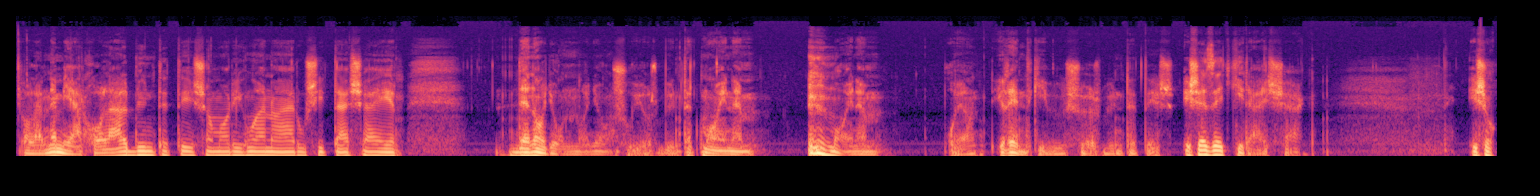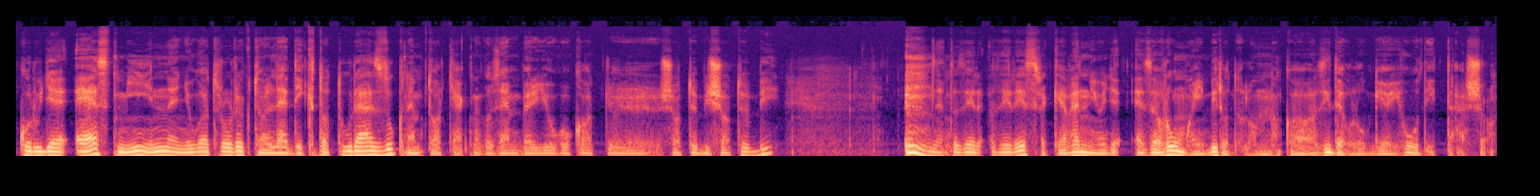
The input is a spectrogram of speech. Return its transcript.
talán nem jár halálbüntetés a marihuána árusításáért, de nagyon-nagyon súlyos büntet, majdnem, majdnem olyan rendkívül sős büntetés. És ez egy királyság. És akkor ugye ezt mi innen nyugatról rögtön lediktatúrázzuk, nem tartják meg az emberi jogokat, stb. stb. De hát azért, azért észre kell venni, hogy ez a római birodalomnak az ideológiai hódítása.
